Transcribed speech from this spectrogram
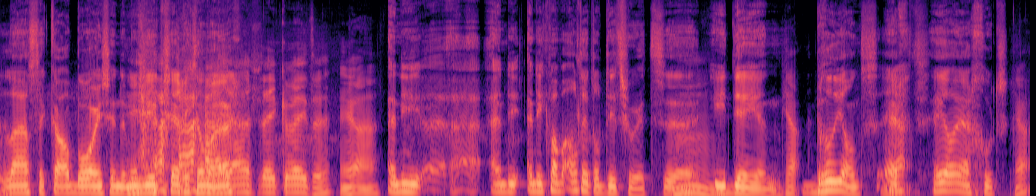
Laatste cowboys in de muziek, zeg ik dan maar. Ja, zeker weten. Ja. En, die, eh, en, die, en die kwam altijd op dit soort Hmm. ideeën. Ja. Briljant, echt. Heel erg goed. Ja.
